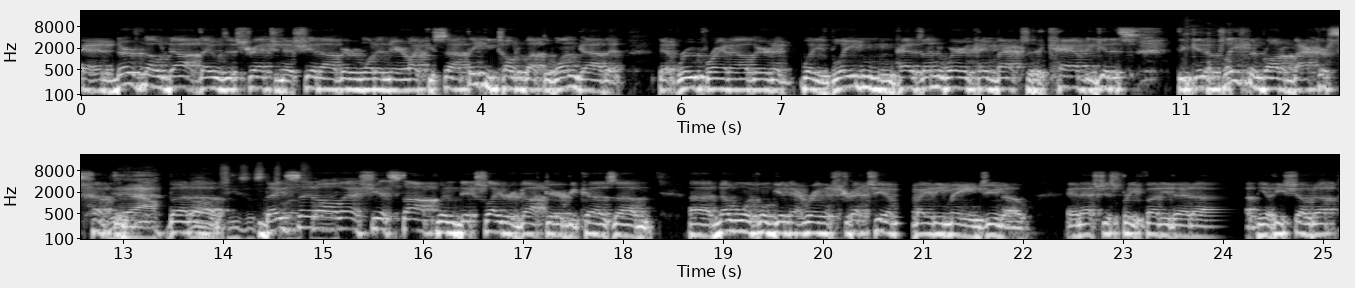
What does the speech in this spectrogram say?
and there's no doubt they was just stretching that shit out of everyone in there. Like you said, I think you told about the one guy that that Roop ran out there and that, what he's bleeding and had his underwear and came back to the cab to get his to get a policeman brought him back or something. Yeah. But oh, uh, Jesus, they said all that shit stopped when Dick Slater got there because um, uh, no one was going to get in that ring and stretch him by any means, you know. And that's just pretty funny that. Uh, you know, he showed up.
